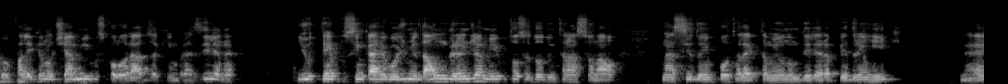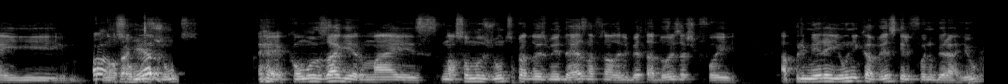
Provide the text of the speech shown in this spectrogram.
eu falei que eu não tinha amigos colorados aqui em Brasília, né? E o tempo se encarregou de me dar um grande amigo, torcedor do Internacional, nascido em Porto Alegre também, o nome dele era Pedro Henrique, né? E Ah, nós zagueiro? somos juntos, é, como zagueiro, mas nós somos juntos para 2010 na final da Libertadores, acho que foi a primeira e única vez que ele foi no Beira-Rio.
